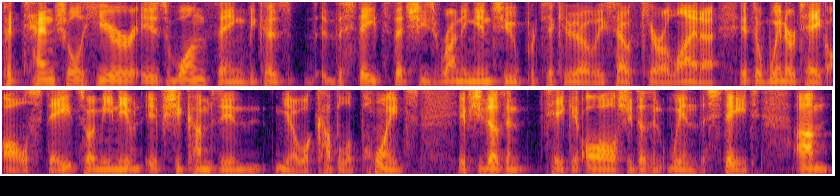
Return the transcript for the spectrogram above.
potential here is one thing because the states that she's running into, particularly South Carolina, it's a winner take all state. So, I mean, even if she comes in, you know, a couple of points, if she doesn't take it all, she doesn't win the state. Um,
